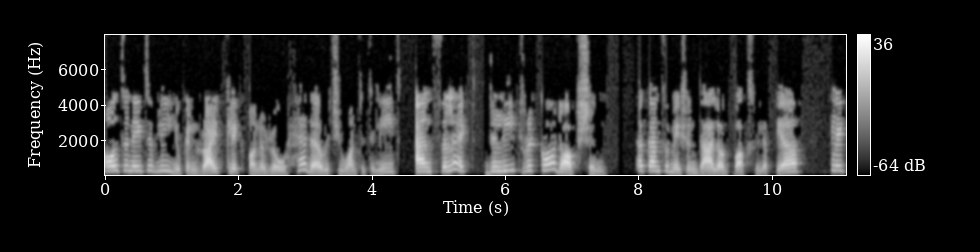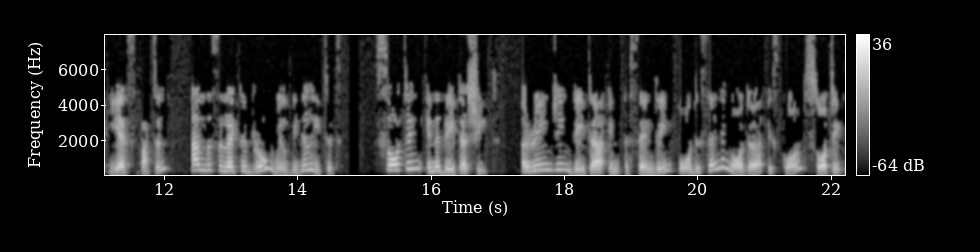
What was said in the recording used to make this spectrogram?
Alternatively, you can right-click on a row header which you want to delete and select Delete Record option. A confirmation dialog box will appear. Click Yes button and the selected row will be deleted. Sorting in a data sheet. Arranging data in ascending or descending order is called sorting.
